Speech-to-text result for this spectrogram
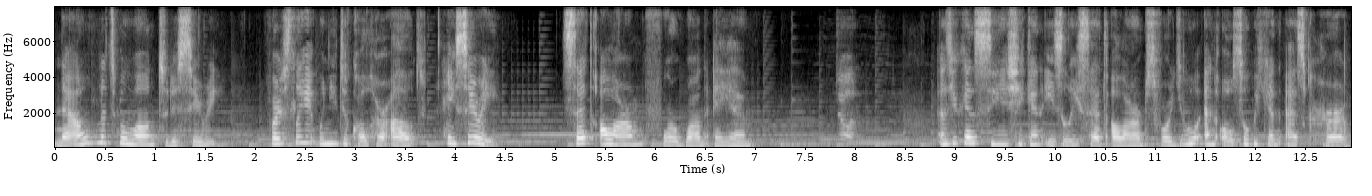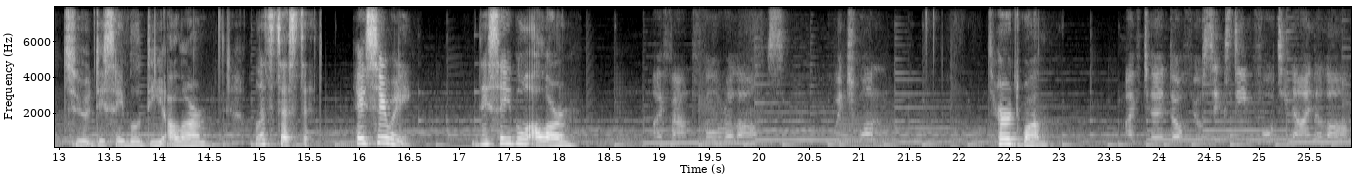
Now let's move on to the Siri. Firstly, we need to call her out. Hey Siri, set alarm for 1 am. Done. As you can see, she can easily set alarms for you and also we can ask her to disable the alarm. Let's test it. Hey Siri, disable alarm. I found alarms. Which one? Third one. I've turned off your 1649 alarm.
